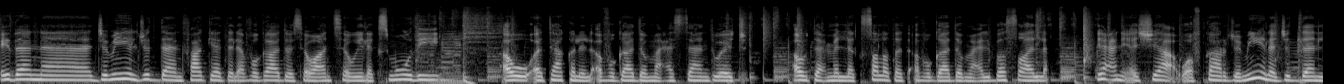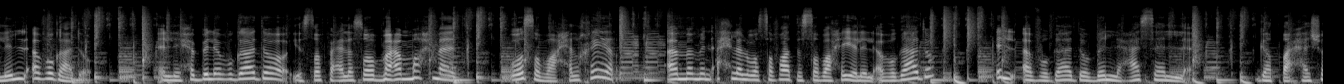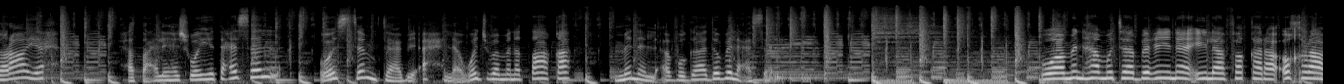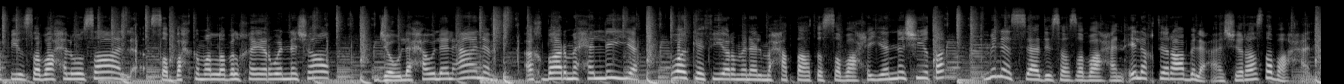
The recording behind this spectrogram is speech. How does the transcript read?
إذا جميل جدا فاكهة الأفوكادو سواء تسوي لك سموذي أو تأكل الأفوكادو مع الساندويتش أو تعمل لك سلطة أفوكادو مع البصل. يعني أشياء وأفكار جميلة جدا للأفوكادو. اللي يحب الأفوكادو يصف على صوب مع أم أحمد. وصباح الخير. أما من أحلى الوصفات الصباحية للأفوكادو الأفوكادو بالعسل. قطعها شرايح حط عليها شوية عسل واستمتع بأحلى وجبة من الطاقة من الأفوكادو بالعسل. ومنها متابعينا إلى فقرة أخرى في صباح الوصال. صبحكم الله بالخير والنشاط. جولة حول العالم أخبار محلية وكثير من المحطات الصباحية النشيطة. من السادسة صباحا إلى اقتراب العاشرة صباحا.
